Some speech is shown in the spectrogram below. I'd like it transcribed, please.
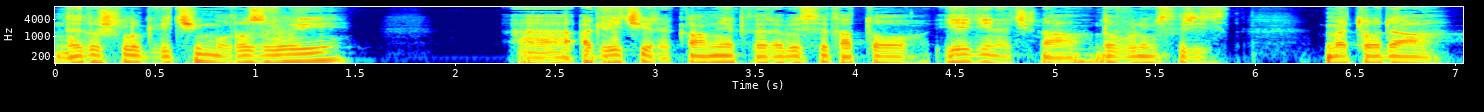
nedošlo k většímu rozvoji a k větší reklamě, které by si tato jedinečná, dovolím si říct, metoda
